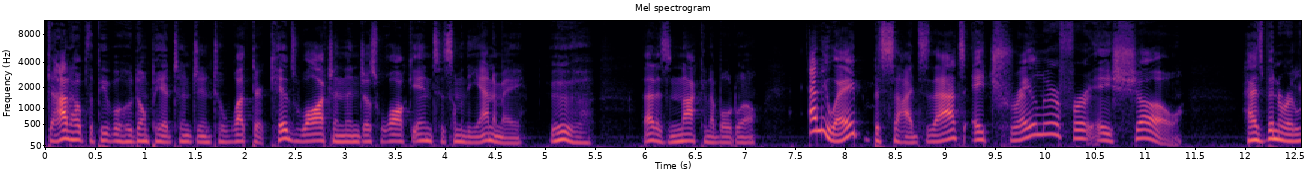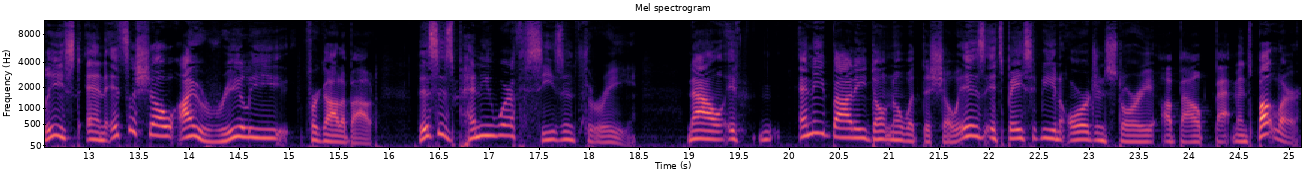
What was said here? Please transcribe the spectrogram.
God help the people who don't pay attention to what their kids watch and then just walk into some of the anime. Ugh, that is not to bode well. Anyway, besides that, a trailer for a show has been released, and it's a show I really forgot about. This is Pennyworth Season 3. Now, if anybody don't know what this show is, it's basically an origin story about Batman's butler.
